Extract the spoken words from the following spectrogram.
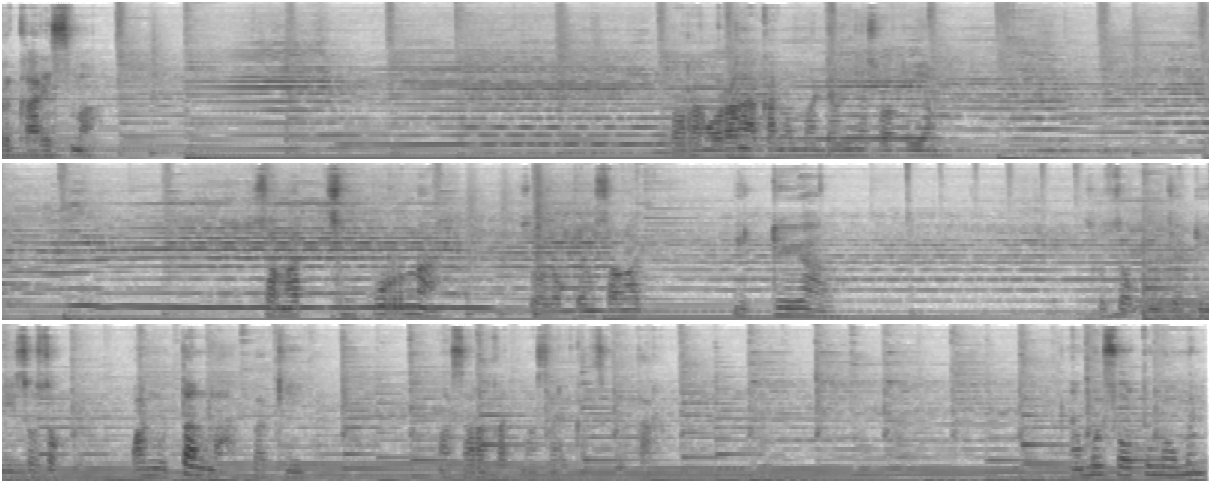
berkarisma. Orang-orang akan memandangnya suatu yang sangat sempurna, sosok yang sangat ideal. Sosok menjadi sosok panutan lah bagi masyarakat-masyarakat sekitar. Namun suatu momen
